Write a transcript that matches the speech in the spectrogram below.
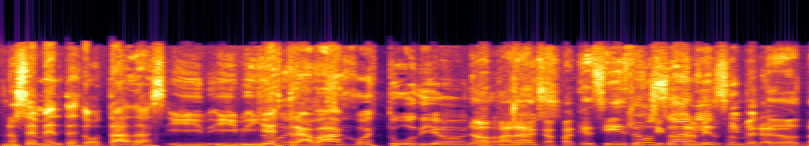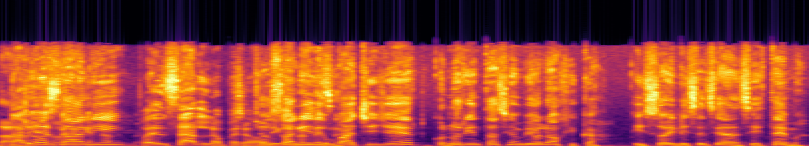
No sé, mentes dotadas y, y- y No es es trabajo, estudio. No, pará, Yo- capaz que sí, los chicos salí- también sí, son pero mente dotados. está bien, Yo salí- no- pueden serlo, pero Yo digo, salí no de un bachiller con orientación biológica y soy licenciada en sistema.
